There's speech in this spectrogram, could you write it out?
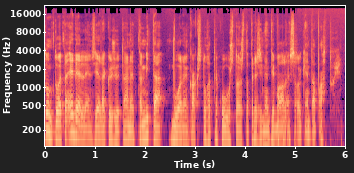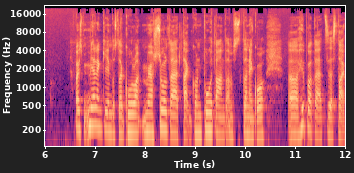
tuntuu, että edelleen siellä kysytään, että mitä vuoden 2016 presidentinvaaleissa oikein tapahtui. Olisi mielenkiintoista kuulla myös sulta, että kun puhutaan tämmöisestä niin kuin, ö, hypoteettisesta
